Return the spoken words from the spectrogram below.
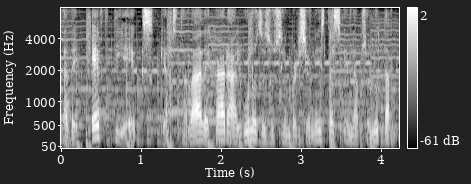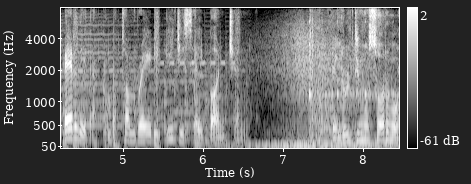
la de FTX, que hasta va a dejar a algunos de sus inversionistas en absoluta pérdida, como Tom Brady y Giselle Bunchen. El último sorbo.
